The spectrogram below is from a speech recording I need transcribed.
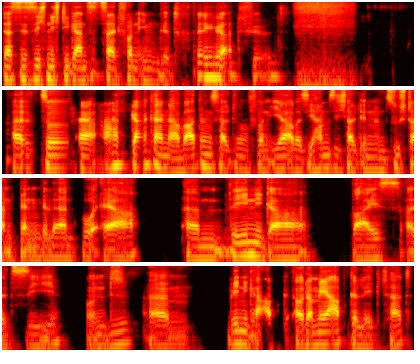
dass sie sich nicht die ganze Zeit von ihm getriggert fühlt. Also er hat gar keine Erwartungshaltung von ihr, aber sie haben sich halt in einem Zustand kennengelernt, wo er ähm, weniger weiß als sie und mhm. ähm, weniger ab oder mehr abgelegt hat.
